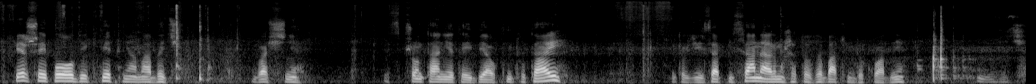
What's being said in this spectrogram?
w pierwszej połowie kwietnia ma być właśnie sprzątanie tej białki tutaj. To gdzieś zapisane, ale muszę to zobaczyć dokładnie. Widzicie,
